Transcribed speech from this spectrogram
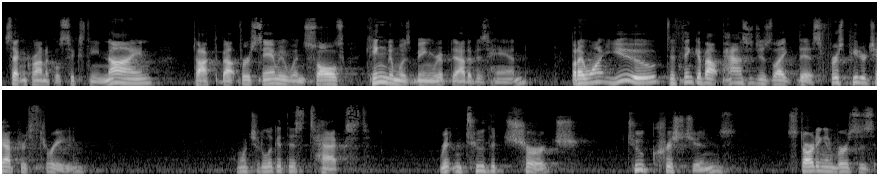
Second Chronicles 16 9 talked about First Samuel when Saul's kingdom was being ripped out of his hand. But I want you to think about passages like this. First Peter chapter 3. I want you to look at this text written to the church, to Christians, starting in verses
